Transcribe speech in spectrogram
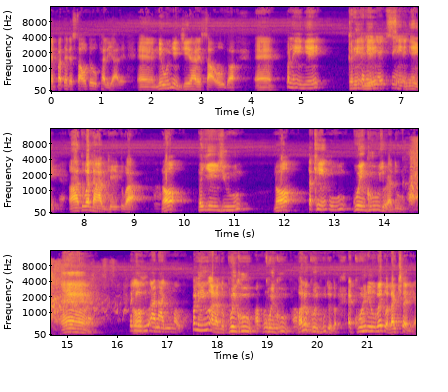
နဲ့ပတ်သက်တဲ့စာအုပ်တို့ဖတ်လိုက်ရတယ်အဲနေဝင်းမြင့်ရေးထားတဲ့စာအုပ်တော့အဲပလင်အငိမ့်ဂရင်အငိမ့်စင်အငိမ့်အာ तू ကလာပြီလေ तू ကနော်ဘယင်ယူနော်တခင်ဦးဂွင်ကူးဆိုတာ तू အဲ ပလင်ယူအာနာယူမဟုတ်လား ပလင်ယူအားလားမဂွင်ကူးအော်ဂွဂွင်င်ကူးကူးဟုတ် ဘာလို့ဂွင်ကူးဆိုတော့အဲဂွင်တွေကိုပဲသူကလိုက်ချက်နေရ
